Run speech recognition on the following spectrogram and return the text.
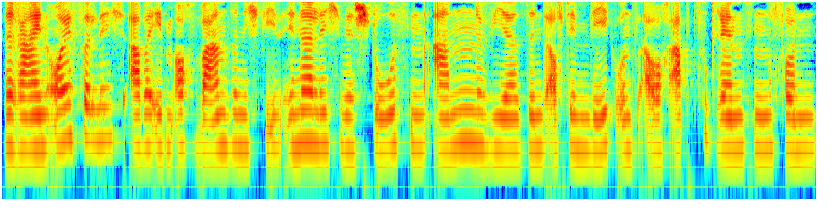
rein äußerlich, aber eben auch wahnsinnig viel innerlich. Wir stoßen an, wir sind auf dem Weg, uns auch abzugrenzen von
